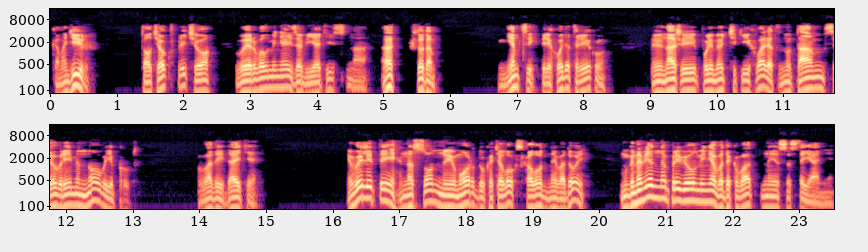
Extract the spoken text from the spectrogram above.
Командир, толчок в плечо, вырвал меня из объятий сна. А, что там? Немцы переходят реку. Наши пулеметчики их хвалят, но там все время новые прут. Воды дайте. Вылитый на сонную морду котелок с холодной водой мгновенно привел меня в адекватное состояние.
